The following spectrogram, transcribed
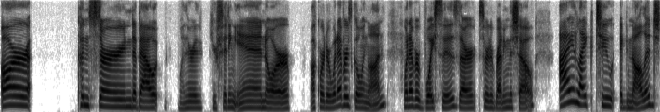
are concerned about whether you're fitting in or awkward or whatever's going on, whatever voices are sort of running the show. I like to acknowledge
